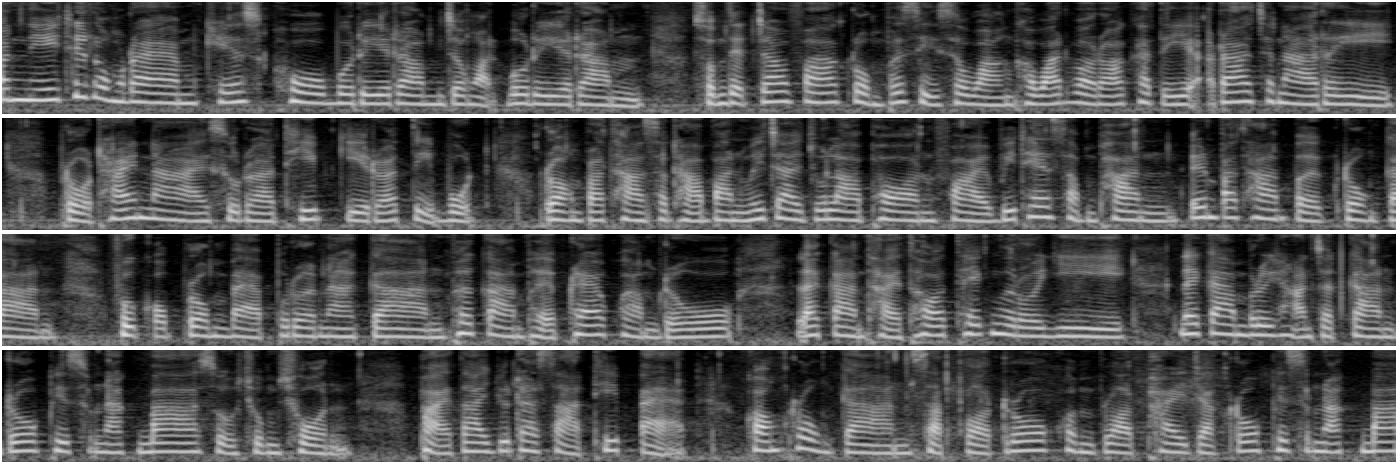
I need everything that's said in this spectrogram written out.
วันนี้ที่โรงแรมเคสโคบุรีรัมจังหวัดบุรีรัมย์สมเด็จเจ้าฟ้ากรมพระศรีสว่างควัตวรคติราชนารี โปรดให้นายสุรทิพย์กีรติบุตร รองประธานสถาบันวิจัยจุฬาภรณ์ฝ่ายวิเทศสัมพันธ์ เป็นประธานเปิดโครงการ ฝึกอบรมแบบบูรณาการ เพื่อการเผยแพร่ความรู้ และการถ่ายทอดเทคโนโลยี ในการบริหารจัดการโรคพิษสุนัขบ้าสู่ชุมชน ภายใต้ยุทธศาสตร์ที่ 8 ของโครงการสัตว์ปลอดโรคคนปลอดภัยจากโรคพิษสุนัขบ้า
